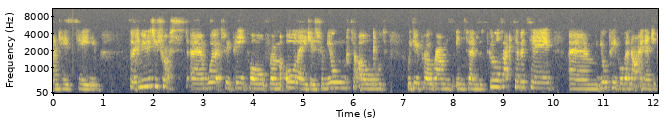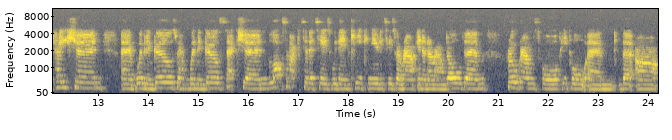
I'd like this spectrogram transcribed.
and his team. So, Community Trust um, works with people from all ages, from young to old. We do programs in terms of schools activity, um, young people that are not in education, um, women and girls. We have a women and girls section. Lots of activities within key communities around in and around Oldham. Programs for people um, that are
